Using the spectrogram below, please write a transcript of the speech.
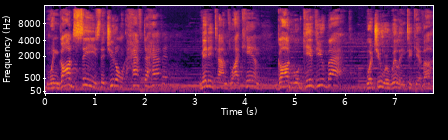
When God sees that you don't have to have it, many times like Him, God will give you back what you were willing to give up.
